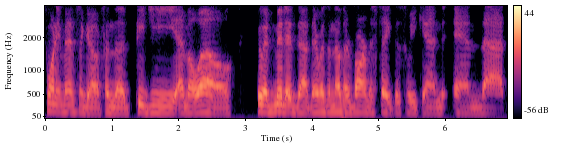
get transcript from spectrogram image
20 minutes ago from the PGMOL who admitted that there was another VAR mistake this weekend and that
